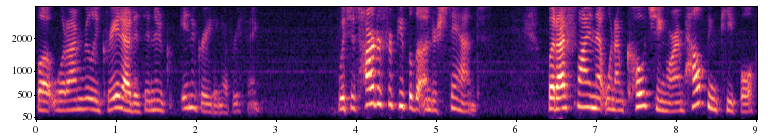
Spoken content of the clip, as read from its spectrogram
But what I'm really great at is integ- integrating everything, which is harder for people to understand. But I find that when I'm coaching or I'm helping people,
